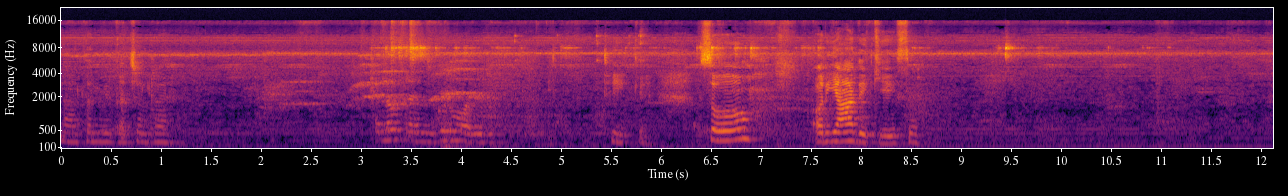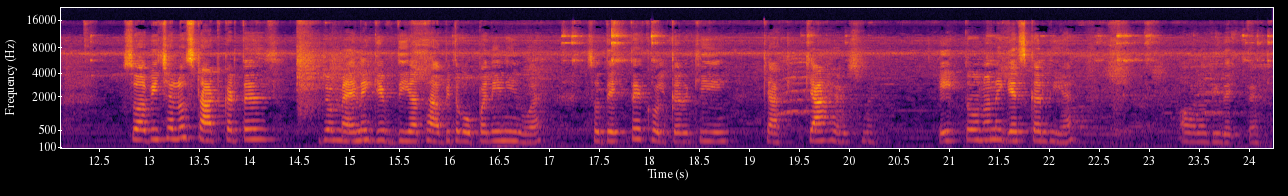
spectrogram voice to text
यहाँ तनवीर का चल रहा है। हेलो गुड मॉर्निंग ठीक है। सो so, और यहाँ देखिए इसे। सो अभी चलो स्टार्ट करते हैं। जो मैंने गिफ्ट दिया था अभी तक तो ओपन ही नहीं हुआ है। सो देखते हैं खोल कर कि क्या क्या है उसमें। एक तो उन्होंने गेस कर लिया है। और अभी देखते हैं।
